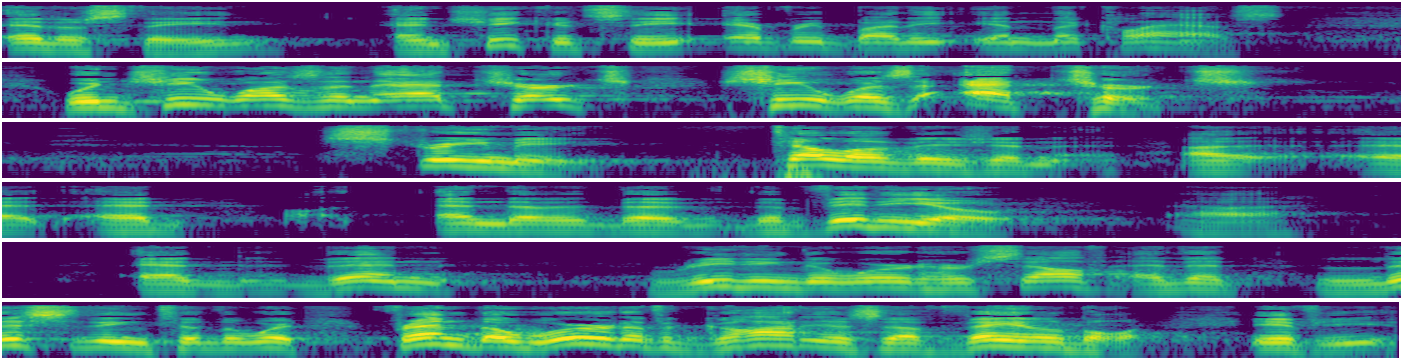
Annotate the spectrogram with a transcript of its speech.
Edistine, and she could see everybody in the class. When she wasn't at church, she was at church, streaming, television, uh, and, and, and the, the, the video, uh, and then reading the word herself, and then listening to the word. Friend, the word of God is available. If you,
